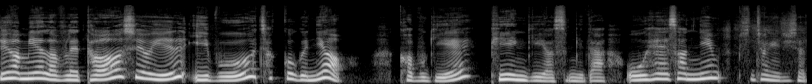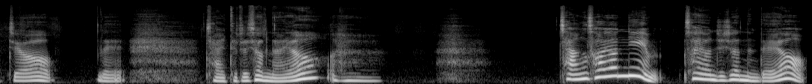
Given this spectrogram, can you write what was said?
주현미의 Letter 수요일 2부 첫 곡은요. 거북이의 비행기였습니다. 오혜선님 신청해 주셨죠. 네. 잘 들으셨나요? 장서연님 사연 주셨는데요.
